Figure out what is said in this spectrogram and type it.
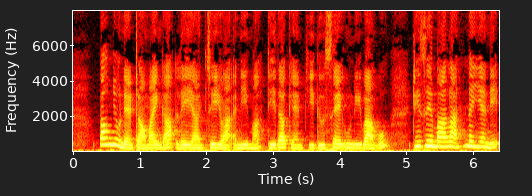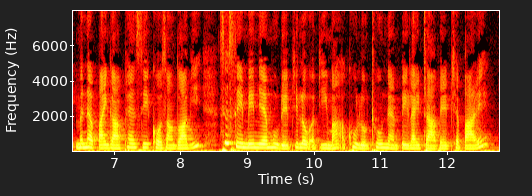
။ပေါင်းမြို့နယ်တောင်ပိုင်းကလေယာကျေးရွာအနီးမှာဒေသခံပြည်သူ10ဦးနီးပါးကိုဒီဇင်ဘာလ2ရက်နေ့မနက်ပိုင်းကဖမ်းဆီးခေါ်ဆောင်သွားပြီးစစ်ဆေးမေးမြန်းမှုတွေပြုလုပ်အပြီးမှာအခုလိုထိုးနှံပေးလိုက်တာပဲဖြစ်ပါတယ်။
